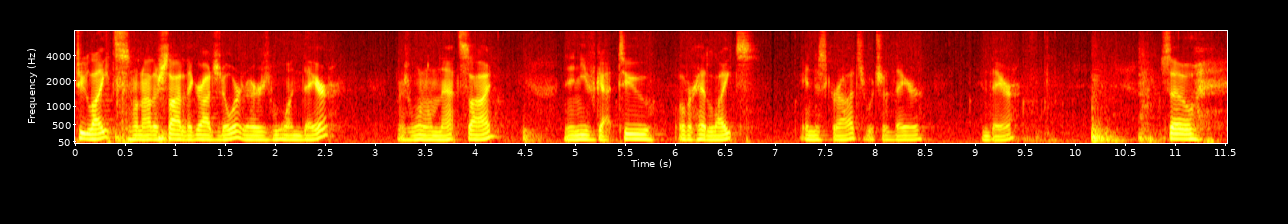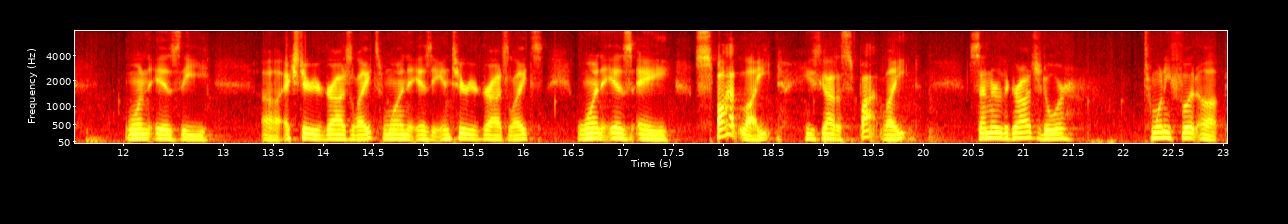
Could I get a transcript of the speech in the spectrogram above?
two lights on either side of the garage door. There's one there. There's one on that side. then you've got two overhead lights in this garage, which are there and there. So one is the uh, exterior garage lights. One is the interior garage lights. One is a spotlight. He's got a spotlight center of the garage door, 20 foot up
